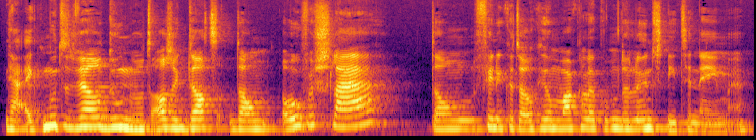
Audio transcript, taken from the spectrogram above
ja, ik moet het wel doen. Want als ik dat dan oversla, dan vind ik het ook heel makkelijk om de lunch niet te nemen.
